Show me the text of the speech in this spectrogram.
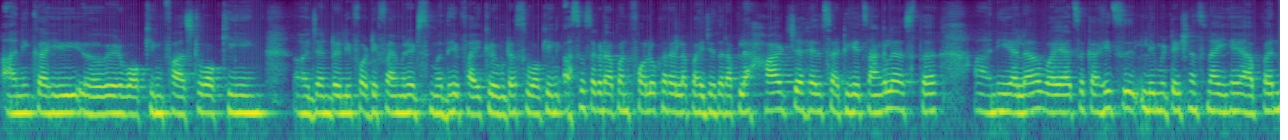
आणि काही वेळ walking fast walking generally forty five मिनिट्समध्ये फाय किलोमीटर्स वॉकिंग असं सगळं आपण फॉलो करायला पाहिजे. तर आपल्या हार्टच्या हेल्थसाठी हे चांगलं असतं. आणि याला वयाचं काहीच लिमिट लिमिटेशन्स नाही आहे आपण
